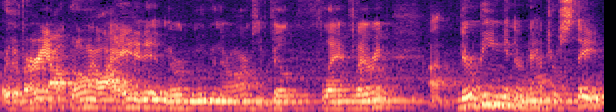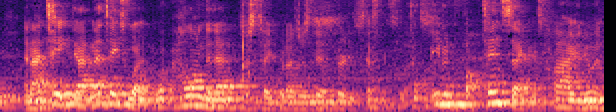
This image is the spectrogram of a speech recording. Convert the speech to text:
or they're very outgoing, oh, I hated it, and they're moving their arms and flaring. Uh, they're being in their natural state. And I take that, and that takes what? what how long did that just take, what I just did? 30 seconds less. Even 10 seconds. Hi, how are you doing?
